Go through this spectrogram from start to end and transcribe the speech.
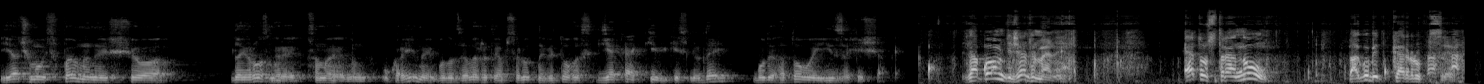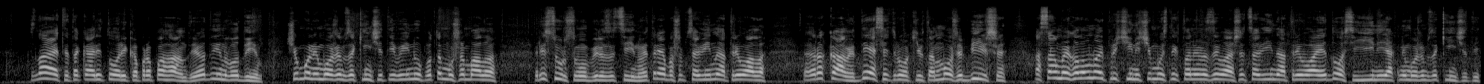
я чомусь впевнений, що да й розміри саме ну, України будуть залежати абсолютно від того, яка кількість людей буде готова її захищати. Запомните, джентльмены, эту страну погубит коррупция. Знаєте, така риторика пропаганди один в один. Чому не можемо закінчити війну? Тому що мало ресурсу мобілізаційного. І треба, щоб ця війна тривала е, роками, 10 років, там, може більше. А саме головної причини чомусь ніхто не називає, що ця війна триває досі, її ніяк не можемо закінчити.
